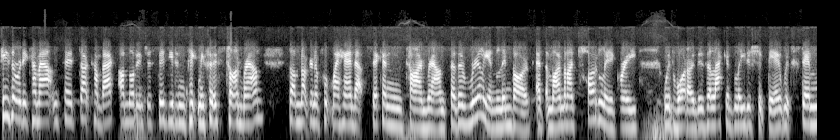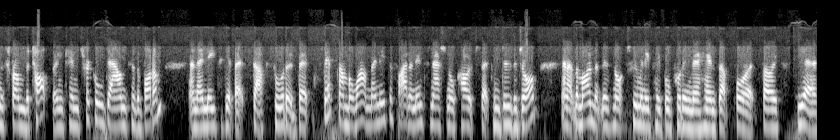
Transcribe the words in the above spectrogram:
he's already come out and said, don't come back. I'm not interested. You didn't pick me first time round so I'm not going to put my hand up second time round. So they're really in limbo at the moment. I totally agree with Watto. There's a lack of leadership there, which stems from the top and can trickle down to the bottom. And they need to get that stuff sorted. But step number one, they need to find an international coach that can do the job. And at the moment, there's not too many people putting their hands up for it. So, yeah,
